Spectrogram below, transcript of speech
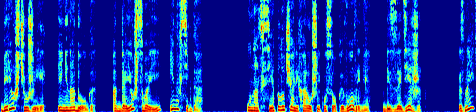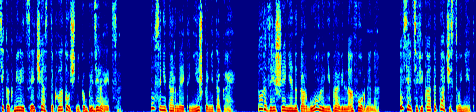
«Берешь чужие и ненадолго, отдаешь свои и навсегда». У нас все получали хороший кусок и вовремя, без задержек. Знаете, как милиция часто к лоточникам придирается? То санитарная книжка не такая, то разрешение на торговлю неправильно оформлено, то сертификата качества нет.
